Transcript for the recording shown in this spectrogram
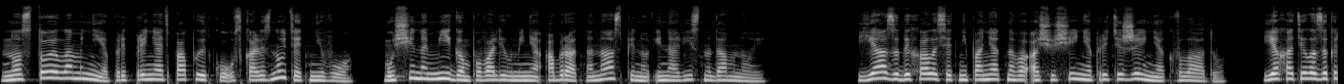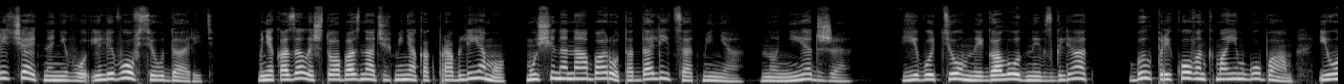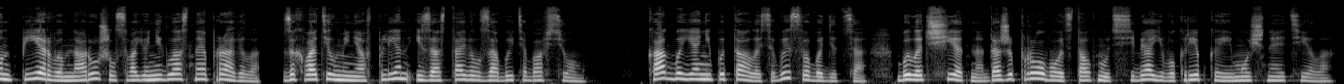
Но стоило мне предпринять попытку ускользнуть от него, мужчина мигом повалил меня обратно на спину и навис надо мной. Я задыхалась от непонятного ощущения притяжения к Владу. Я хотела закричать на него или вовсе ударить. Мне казалось, что, обозначив меня как проблему, мужчина, наоборот, отдалится от меня. Но нет же. Его темный голодный взгляд был прикован к моим губам, и он первым нарушил свое негласное правило захватил меня в плен и заставил забыть обо всем. Как бы я ни пыталась высвободиться, было тщетно даже пробовать столкнуть с себя его крепкое и мощное тело.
